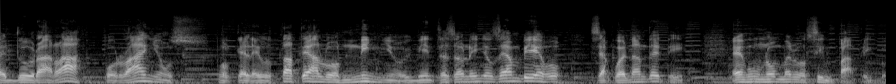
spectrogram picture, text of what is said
perdurará por años, porque le gustaste a los niños, y mientras esos niños sean viejos, se acuerdan de ti es un número simpático,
